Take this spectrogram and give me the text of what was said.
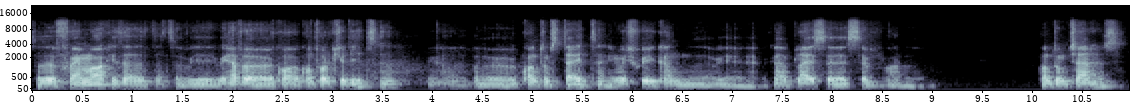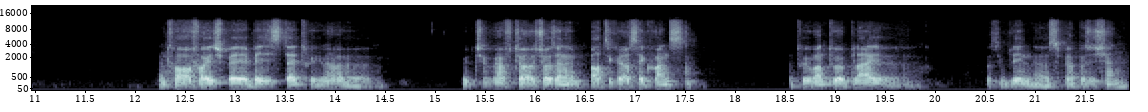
So the framework is that we, we have a control qubit. uh, We have a quantum state in which we can, uh, we, can apply se- several quantum channels. And for, for each ba- basis state, we have a, which we have cho- chosen a particular sequence that we want to apply, uh, possibly in uh, superposition.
